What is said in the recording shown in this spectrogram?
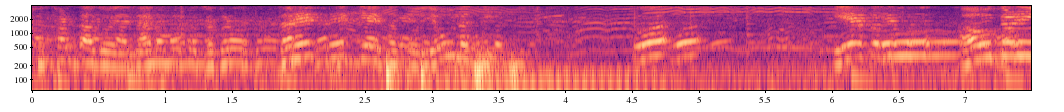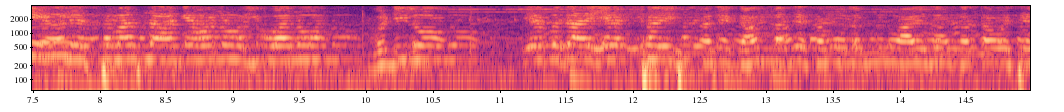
સુખડતા જોઈએ નાનો મોટો ઝઘડો દરેક જગ્યાએ થતો એવું નથી. તો એ બધું અવગણી અને સમાજના આગેવાનો, યુવાનો, વડીલો એ બધા એક થઈ અને ગામમાં જે સમૂહ લગ્નનું આયોજન કરતા હોય છે,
